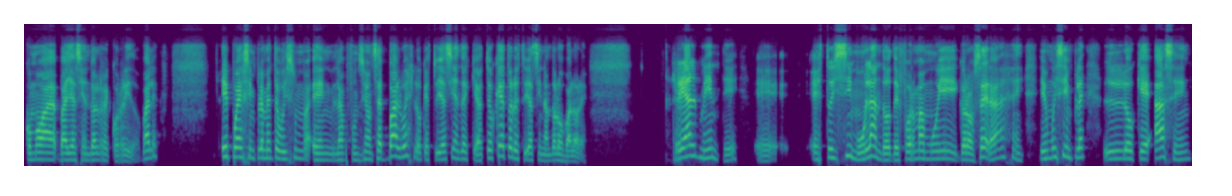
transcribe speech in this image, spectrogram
cómo vaya siendo el recorrido, ¿vale? Y pues simplemente voy en la función setValues, lo que estoy haciendo es que a este objeto le estoy asignando los valores. Realmente eh, estoy simulando de forma muy grosera y es muy simple lo que hacen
